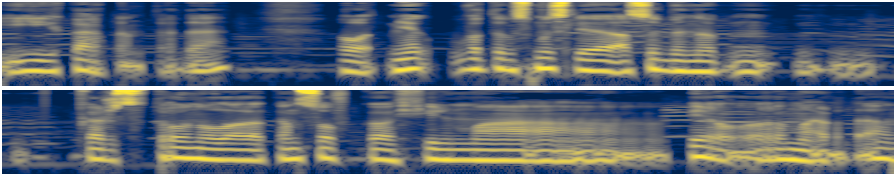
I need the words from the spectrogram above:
и Карпентер, да. Вот. Мне в этом смысле особенно, кажется, тронула концовка фильма первого Ромеро, да,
